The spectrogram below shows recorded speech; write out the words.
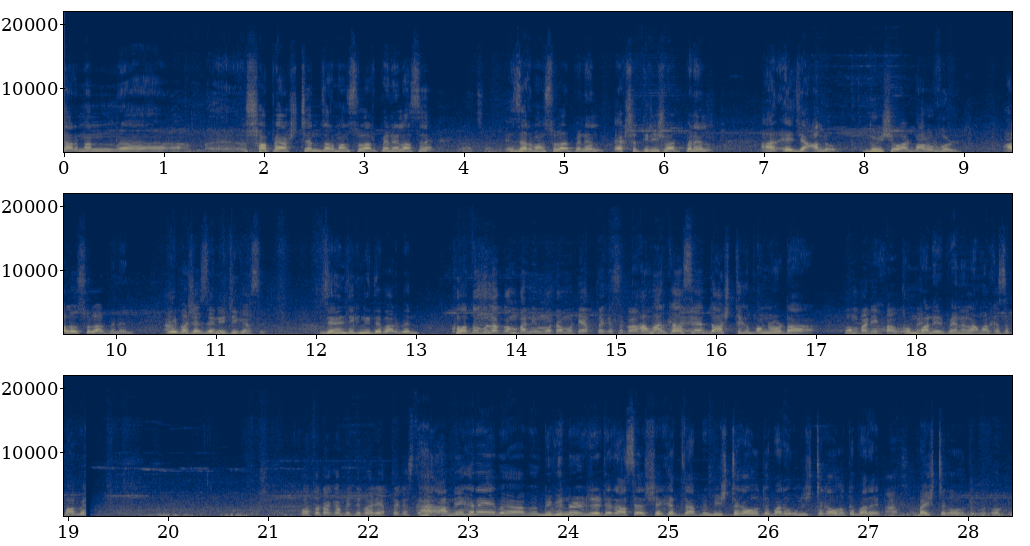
জার্মান শপে আসছেন জার্মান সোলার প্যানেল আছে। আচ্ছা। এই জার্মান সোলার প্যানেল একশো তিরিশ ওয়াট প্যানেল আর এই যে আলো দুইশো ওয়াট বারো ভোল্ট আলো সোলার প্যানেল এই পাশে জেনেটিক আছে। জেনেটিক নিতে পারবেন। কতগুলো কোম্পানি মোটামুটি আপনার কাছে পাবো? আমার কাছে দশ থেকে পনেরোটা কোম্পানি পাবো কোম্পানির প্যানেল আমার কাছে পাবেন। কত টাকা পেতে পারি আপনার কাছ থেকে? হ্যাঁ আপনি এখানে বিভিন্ন রেটের আছে। সেক্ষেত্রে আপনি বিশ টাকাও হতে পারে উনিশ টাকাও হতে পারে আচ্ছা। বাইশ টাকাও হতে পারে। ওকে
